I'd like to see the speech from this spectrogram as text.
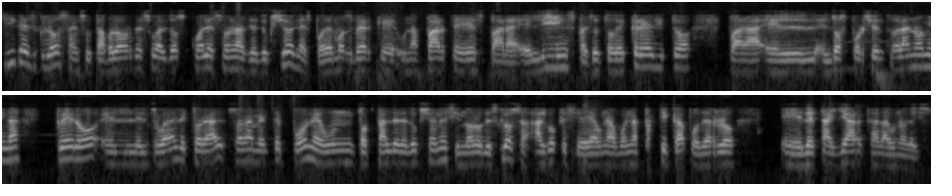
sí desglosa en su tabulador de sueldos cuáles son las deducciones. Podemos ver que una parte es para el INSS, para el Instituto de Crédito, para el, el 2% de la nómina, pero el, el Tribunal Electoral solamente pone un total de deducciones y no lo desglosa, algo que sería una buena práctica poderlo eh, detallar cada uno de ellos.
